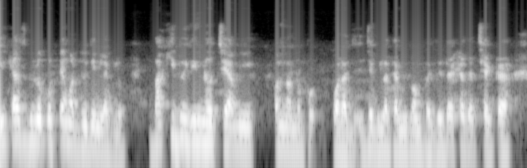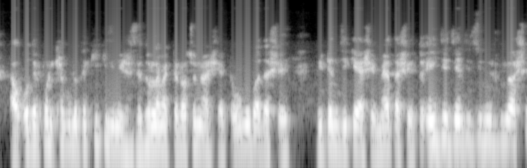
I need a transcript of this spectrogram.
এই কাজগুলো করতে আমার দুই দিন লাগল, বাকি দুই দিন হচ্ছে আমি অন্যান্য পড়া যেগুলোতে আমি কম পাই, যে দেখা যাচ্ছে একটা ওদের পরীক্ষাগুলোতে কি কি জিনিস আছে ধরলাম একটা রচনা আসে, একটা অনুবাদ আসে রিটার্ন জিকে আসে ম্যাথ আসে, তো এই যে যে যে জিনিসগুলো আসে,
